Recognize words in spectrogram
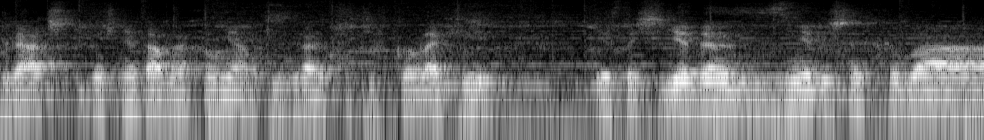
gracz dość niedawno Chełmianki grali przeciwko Lechi. Jesteś jeden z nielicznych chyba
